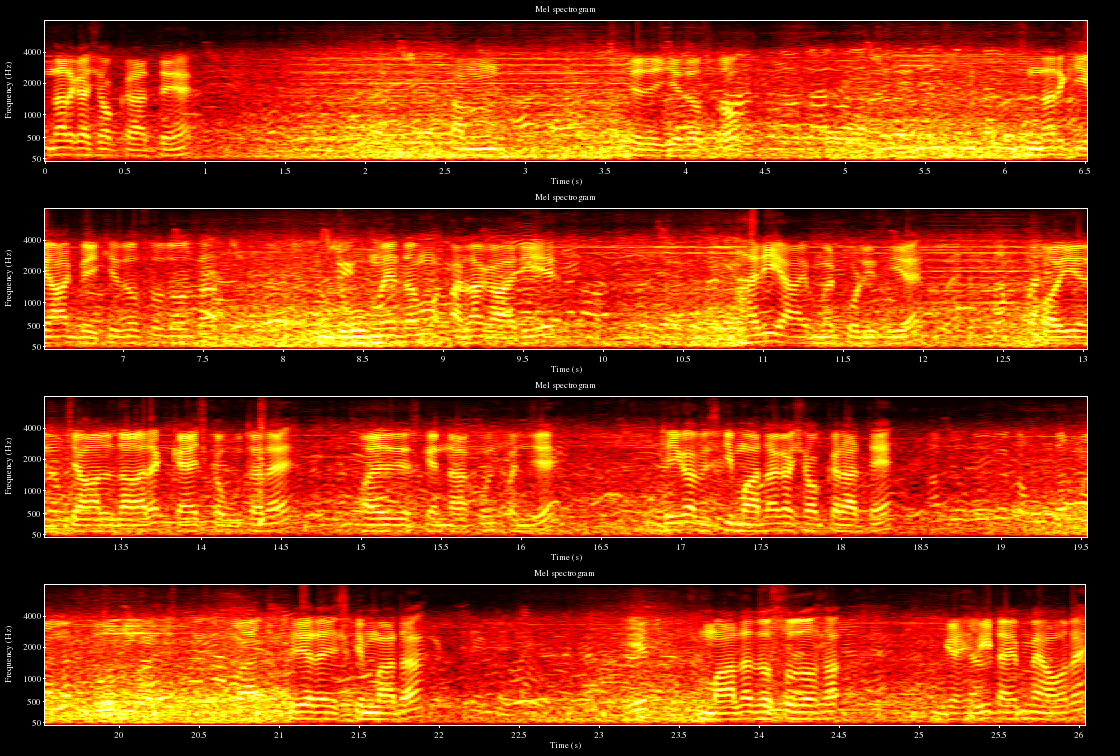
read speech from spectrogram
नर का शौक कराते हैं। हम ये देखिए दोस्तों नर की आग देखिए दोस्तों दोस्तों धूप में एकदम अलग आ रही है। हरी आग में थोड़ी सी है और ये जालदार है कैच कबूतर है और इसके नाखून पंजे। ठीक है अब इसकी मादा का शौक कराते हैं। ये रहा इसकी मादा। मादा दोस्तों दोस्तों गहरी टाइप में और है।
